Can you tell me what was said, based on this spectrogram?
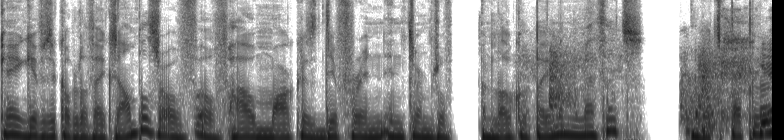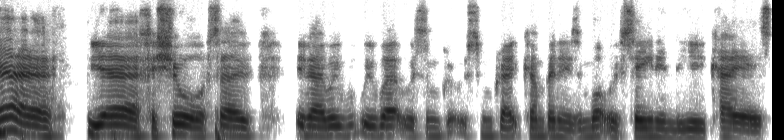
Can you give us a couple of examples of, of how markets differ in, in terms of local payment methods? What's popular? Yeah, yeah, for sure. So you know, we we work with some some great companies, and what we've seen in the UK is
